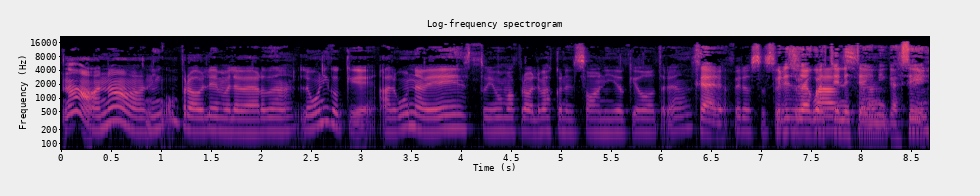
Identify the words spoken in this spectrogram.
no, no, ningún problema, la verdad. Lo único que alguna vez tuvimos más problemas con el sonido que otras. Claro. Pero eso, Pero eso ya cuestiones técnicas, sí.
